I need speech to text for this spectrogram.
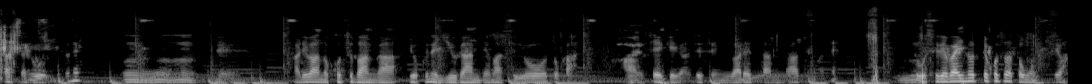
あ確かに多いですよね。うんうんうん。えーあるいはあの骨盤がよくね、歪んでますよとか、はい。整形眼先生に言われたんだとかね、うんどうすればいいのってことだと思うんですよ。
